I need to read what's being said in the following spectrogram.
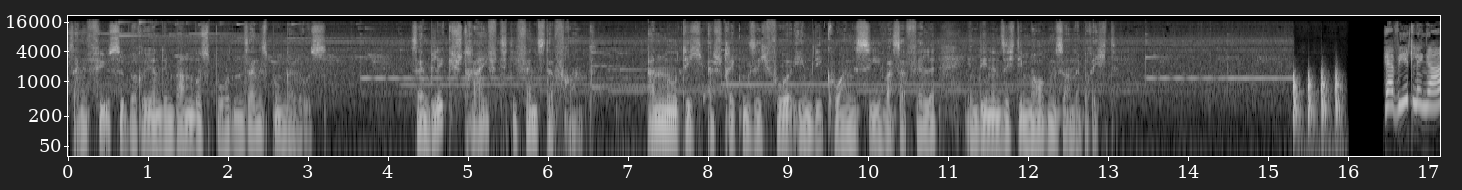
Seine Füße berühren den Bambusboden seines Bungalows. Sein Blick streift die Fensterfront. Anmutig erstrecken sich vor ihm die Kuangxi-Wasserfälle, in denen sich die Morgensonne bricht. Herr Wiedlinger,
